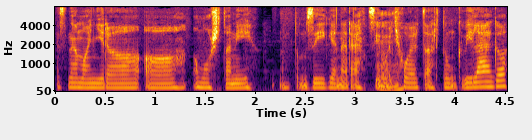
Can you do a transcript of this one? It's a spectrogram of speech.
ez nem annyira a, a mostani, nem tudom, Z-generáció, uh-huh. vagy hol tartunk világa.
